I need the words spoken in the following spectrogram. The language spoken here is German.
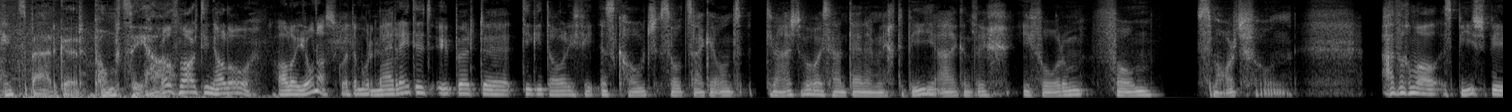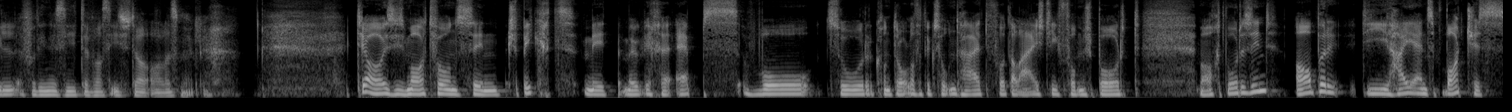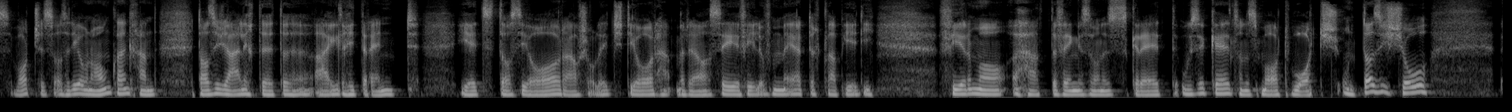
hitzberger.ch. Rolf Martin, hallo. Hallo Jonas, guten Morgen. Wir reden über den digitalen Fitnesscoach sozusagen und die meisten von uns haben den nämlich dabei, eigentlich in Form vom Smartphone. Einfach mal ein Beispiel von deiner Seite, was ist da alles möglich? Ja, unsere Smartphones sind gespickt mit möglichen Apps, die zur Kontrolle der Gesundheit, von der Leistung, vom Sport gemacht worden sind. Aber die High-End Watches, Watches, also die, die ein Handgelenk haben, das ist eigentlich der, der eigentliche Trend. Jetzt das Jahr, auch schon letztes Jahr, hat man ja sehr viel auf dem Markt. Ich glaube, jede Firma hat so ein Gerät rausgegeben, so eine Smartwatch. Und das ist schon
